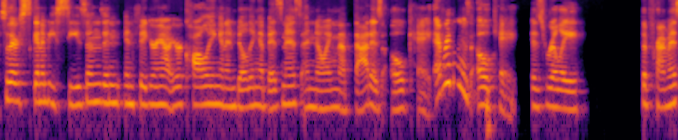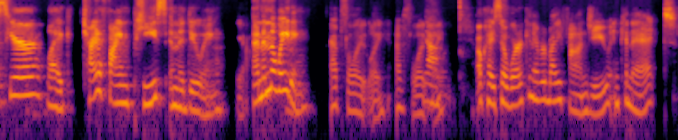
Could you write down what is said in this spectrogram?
so there's going to be seasons in in figuring out your calling and in building a business and knowing that that is okay. Everything is okay is really the premise here. Like try to find peace in the doing. Yeah. And in the waiting. Absolutely. Absolutely. Yeah. Okay. So where can everybody find you and connect?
